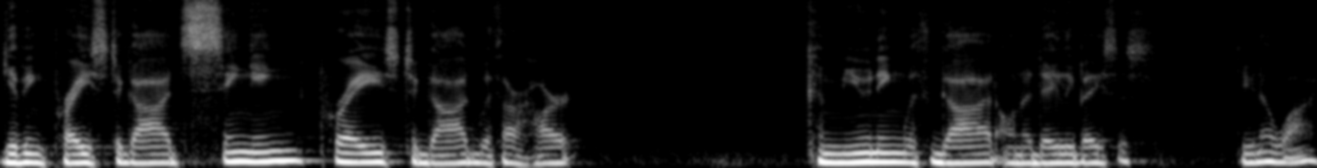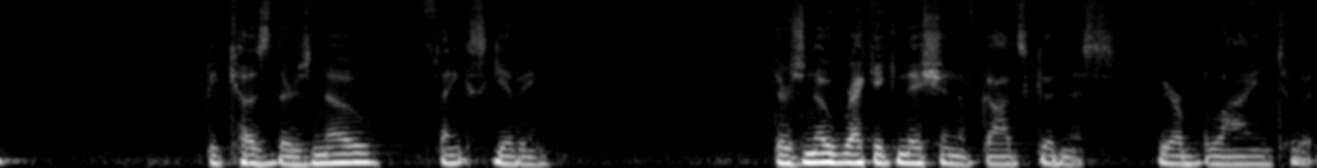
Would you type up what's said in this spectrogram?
Giving praise to God, singing praise to God with our heart, communing with God on a daily basis? Do you know why? Because there's no thanksgiving. There's no recognition of God's goodness. We are blind to it.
